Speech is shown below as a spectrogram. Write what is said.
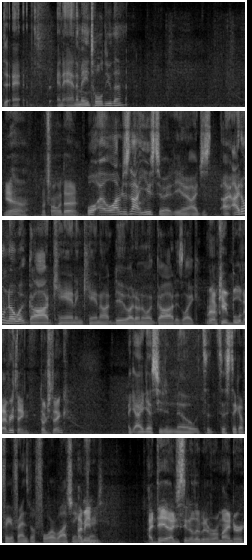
D- An anime told you that? Yeah. What's wrong with that? Well, I, well, I'm just not used to it. You know, I just I, I don't know what God can and cannot do. I don't know what God is like. I mean, I'm capable of everything. Don't you think? I, I guess you didn't know to, to stick up for your friends before watching. I mean. I did. I just need a little bit of a reminder.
